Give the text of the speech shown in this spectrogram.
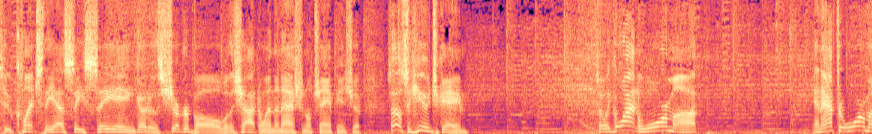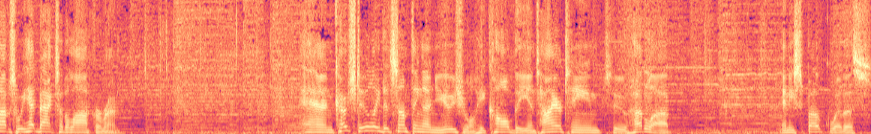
to clinch the SEC and go to the Sugar Bowl with a shot to win the national championship. So it was a huge game. So we go out and warm up. And after warm ups, we head back to the locker room. And Coach Dooley did something unusual. He called the entire team to huddle up and he spoke with us,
